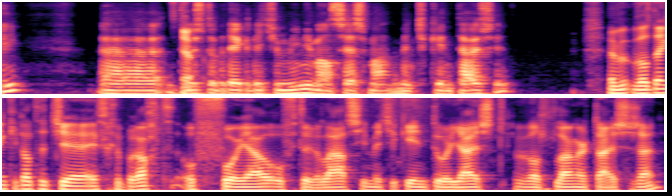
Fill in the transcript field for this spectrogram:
50-50. Uh, dus dat betekent dat je minimaal zes maanden met je kind thuis zit. En wat denk je dat het je heeft gebracht, of voor jou of de relatie met je kind, door juist wat langer thuis te zijn?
